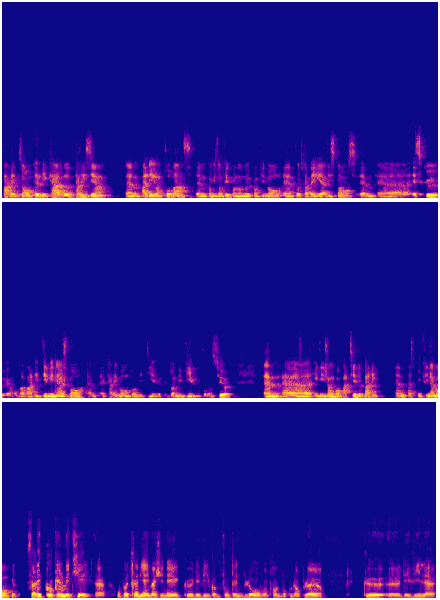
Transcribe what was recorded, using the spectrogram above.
par exemple, les cadres parisiens euh, aller en province, euh, comme ils ont fait pendant le confinement, euh, pour travailler à distance. Est-ce que on va avoir des déménagements carrément dans les, dans les villes provinciales? Et les gens vont partir de Paris parce que finalement. Ça dépend quel métier. on peut très bien imaginer que des villes comme Fontainebleau vont prendre beaucoup d'ampleur, que des villes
